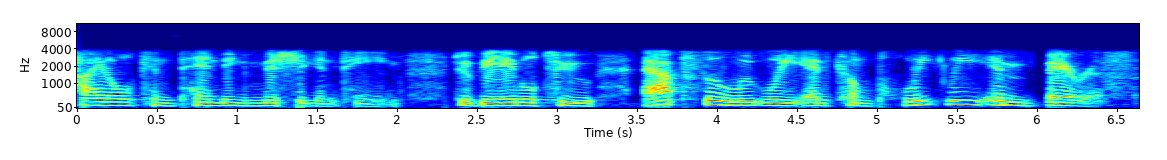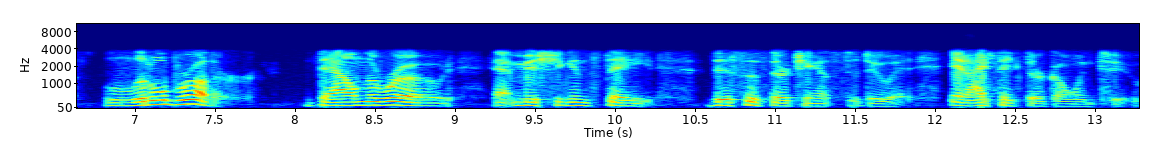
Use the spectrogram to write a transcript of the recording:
title contending Michigan team to be able to absolutely and completely embarrass little brother down the road at Michigan State, this is their chance to do it. And I think they're going to.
